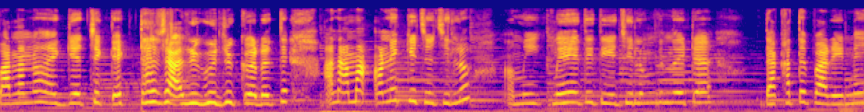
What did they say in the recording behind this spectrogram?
বানানো হয়ে গিয়েছে কেকটা সাজুগুজু করেছে। আর আমার অনেক কিছু ছিল, আমি মেহেদি দিয়েছিলাম কিন্তু এটা দেখাতে পারিনি।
